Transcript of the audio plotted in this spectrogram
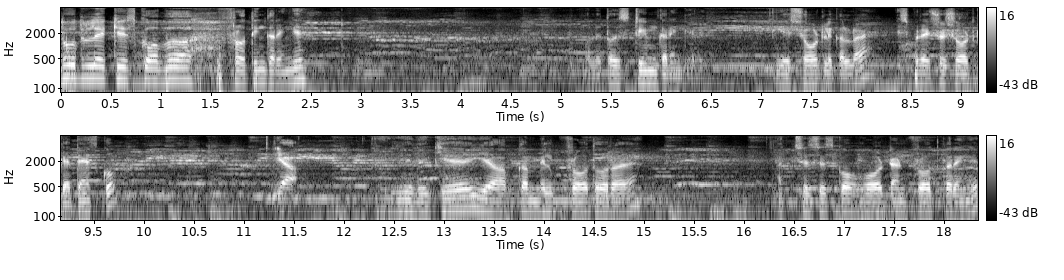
दूध लेके इसको अब फ्रोथिंग करेंगे। बोले तो स्टीम करेंगे। ये शॉर्ट निकल रहा है। स्प्रेशो शॉर्ट कहते हैं इसको। या ये देखिए, ये आपका मिल्क फ्रॉथ हो रहा है। अच्छे से इसको हॉट एंड फ्रोथ करेंगे।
